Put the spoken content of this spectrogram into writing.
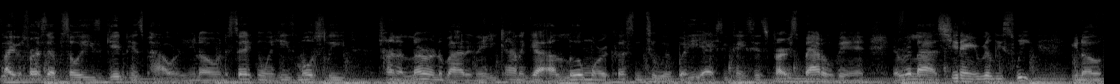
like the first episode, he's getting his power. You know, and the second one, he's mostly trying to learn about it and he kind of got a little more accustomed to it but he actually takes his first battle then and realize shit ain't really sweet you know?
